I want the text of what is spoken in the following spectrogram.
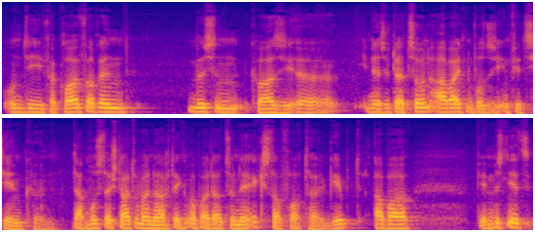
und die Verkäuferinnen müssen quasi äh, in der Situation arbeiten, wo sie sich infizieren können. Da muss der Staat darüber nachdenken, ob er dazu einen extra Vorteil gibt. Aber wir müssen jetzt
